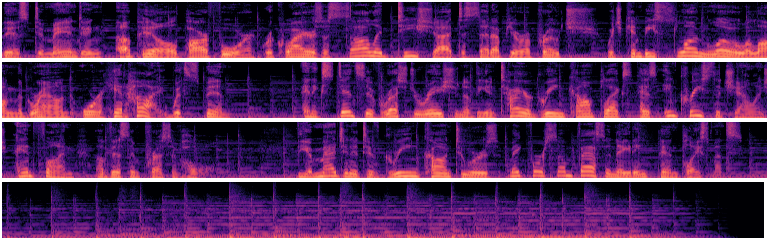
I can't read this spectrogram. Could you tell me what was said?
This demanding uphill par 4 requires a solid tee shot to set up your approach, which can be slung low along the ground or hit high with spin. An extensive restoration of the entire green complex has increased the challenge and fun of this impressive hole. The imaginative green contours make for some fascinating pin placements.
